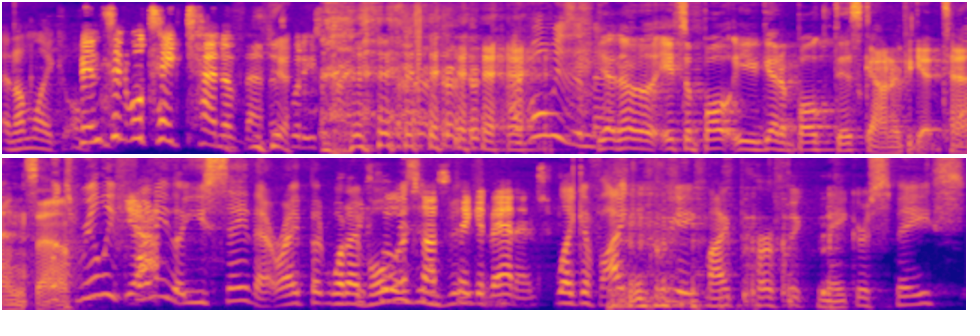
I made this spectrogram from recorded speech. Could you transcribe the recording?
and I'm like, oh, Vincent will take 10 of them, Yeah. is what he's trying to say. I've always imagined. Yeah, no, it's a bulk. You get a bulk discount if you get ten. So it's really Yeah. funny though, you say that right, but what I've It's always not to take advantage. Like if I could create my perfect maker space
